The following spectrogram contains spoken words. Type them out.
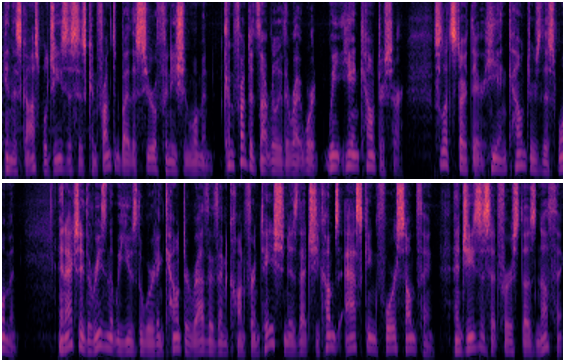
In this gospel, Jesus is confronted by the Syrophoenician woman. Confronted's not really the right word. We, he encounters her. So let's start there. He encounters this woman. And actually, the reason that we use the word encounter rather than confrontation is that she comes asking for something, and Jesus at first does nothing.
